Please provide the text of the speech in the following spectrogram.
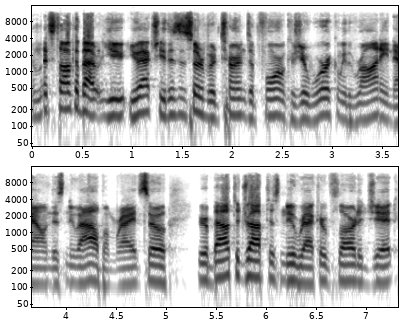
And let's talk about you. You actually, this is sort of a return to form because you're working with Ronnie now on this new album, right? So you're about to drop this new record, Florida Jit.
